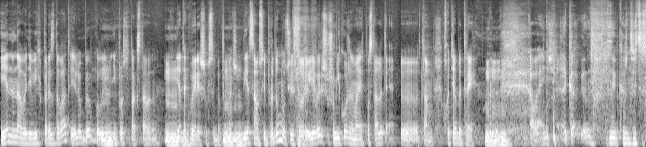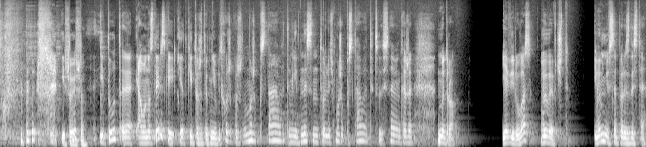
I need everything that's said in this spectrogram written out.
І я ненавидів їх перездавати. Я любив, коли мені просто так ставили. Я так вирішив собі. Пам'ятаєш? Я сам собі придумав цю історію. І я вирішив, що мені кожен має поставити е, там хоча б три. Кавенч. Е, Не кажу це слово. І що, і тут, що? і тут, е, а монастирський, я такий теж так мені підходжу, кажу, ну може поставити мені, Денис Анатолійович, може поставити туди сюди. Він каже: Дмитро, я вірю в вас, ви вивчите. І ви мені все перездасте.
